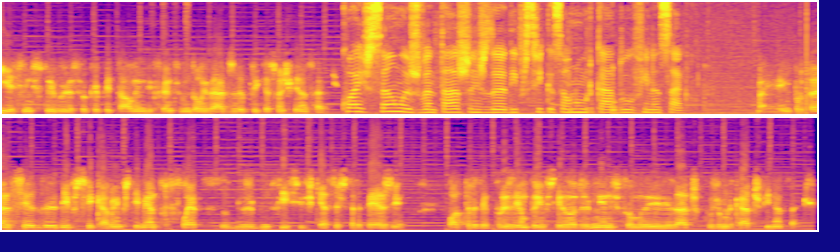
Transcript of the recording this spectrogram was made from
e assim distribuir o seu capital em diferentes modalidades de aplicações financeiras. Quais são as vantagens da diversificação no mercado financeiro? Bem, a importância de diversificar o investimento reflete-se dos benefícios que essa estratégia pode trazer, por exemplo, a investidores menos familiarizados com os mercados financeiros.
